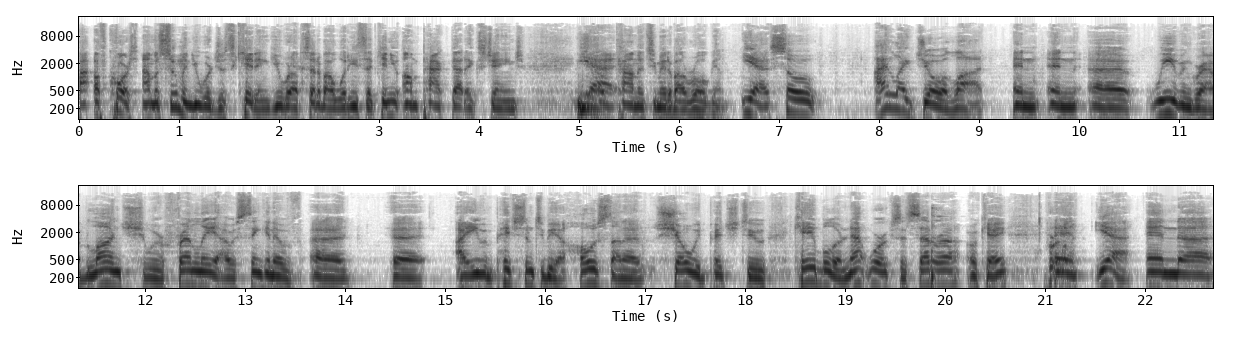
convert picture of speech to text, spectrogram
I, of course, I'm assuming you were just kidding. You were upset about what he said. Can you unpack that exchange? yeah, know, comments you made about Rogan. Yeah. So I like Joe a lot, and and uh, we even grabbed lunch. We were friendly. I was thinking of. Uh, uh, I even pitched him to be a host on a show we'd pitch to cable or networks, etc. Okay, really? and yeah, and uh,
